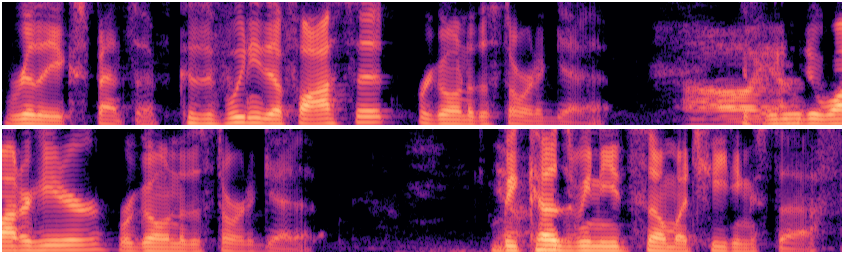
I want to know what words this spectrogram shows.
really expensive. Because if we need a faucet, we're going to the store to get it. Oh if yeah, we need a water heater, we're going to the store to get it. Yeah. Because we need so much heating stuff.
